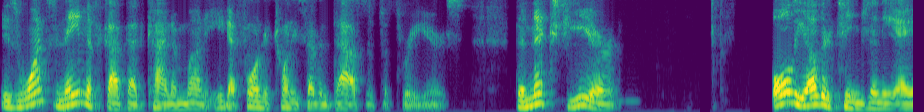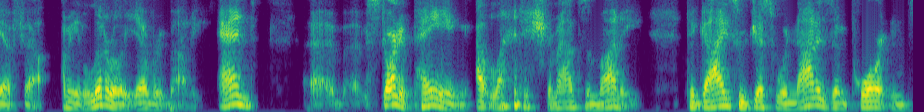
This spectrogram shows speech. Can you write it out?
is once Namath got that kind of money, he got 427,000 for 3 years. The next year all the other teams in the AFL, I mean literally everybody, and uh, started paying outlandish amounts of money to guys who just were not as important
